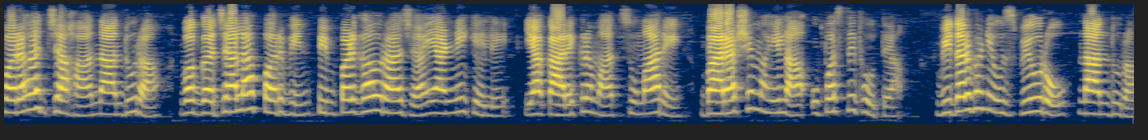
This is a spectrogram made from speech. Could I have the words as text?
फरहद जहा नांदुरा व गजाला परवीन पिंपळगाव राजा यांनी केले. या कार्यक्रमात सुमारे बाराशे महिला उपस्थित होत्या. Vidarbha news bureau Nandura.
